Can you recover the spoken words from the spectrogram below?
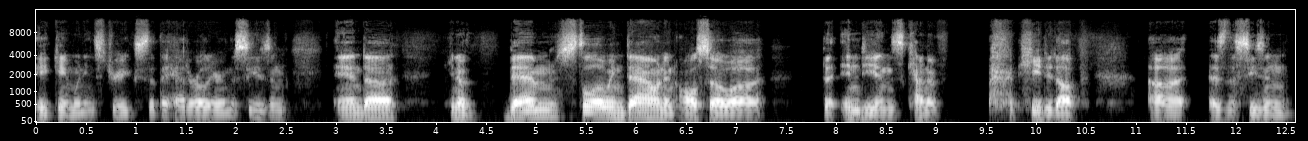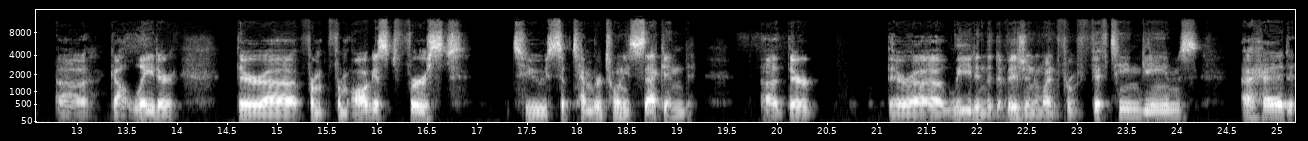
eight game winning streaks that they had earlier in the season. And, uh, you know, them slowing down and also uh, the Indians kind of heated up uh, as the season uh, got later. They're uh, from from August first to September twenty second. Their uh, lead in the division went from 15 games ahead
